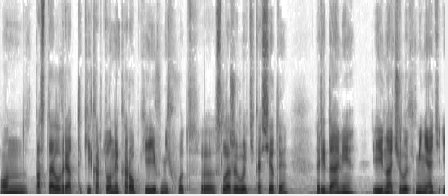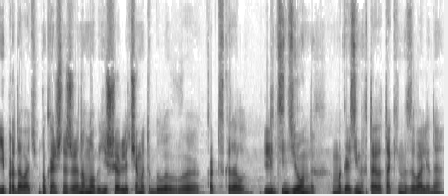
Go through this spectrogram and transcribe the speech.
Он поставил в ряд такие картонные коробки и в них вот э, сложил эти кассеты рядами и начал их менять и продавать. Ну, конечно же, намного дешевле, чем это было в, как ты сказал, лицензионных магазинах, тогда так и называли, да.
